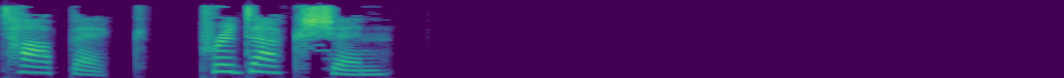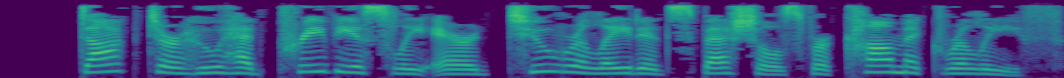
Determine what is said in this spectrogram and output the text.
Topic. Production Doctor Who had previously aired two related specials for comic relief.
